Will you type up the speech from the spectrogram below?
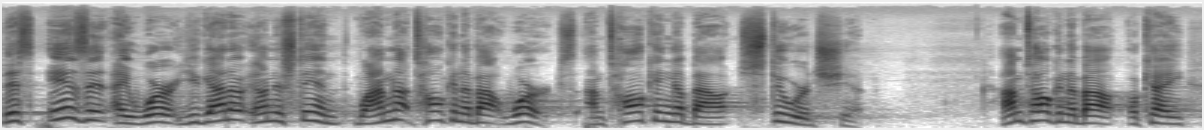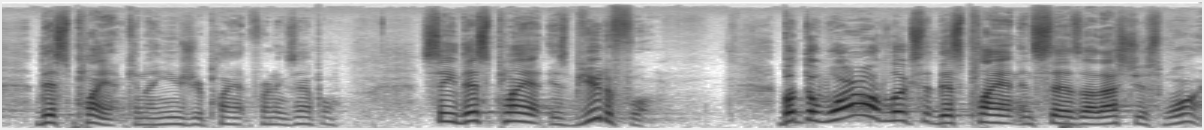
this isn't a work. You got to understand, well, I'm not talking about works. I'm talking about stewardship. I'm talking about, okay, this plant. Can I use your plant for an example? See, this plant is beautiful. But the world looks at this plant and says, oh, that's just one.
